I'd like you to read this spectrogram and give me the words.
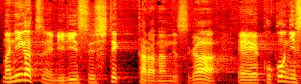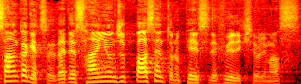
まあ、2月にリリースしてからなんですが、えー、ここ23か月大体340%のペースで増えてきております。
